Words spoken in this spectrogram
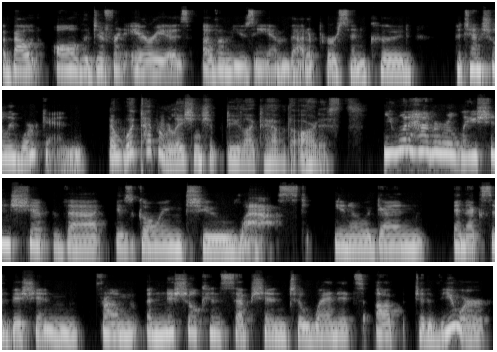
about all the different areas of a museum that a person could potentially work in and what type of relationship do you like to have with the artists? You want to have a relationship that is going to last. You know, again, an exhibition from initial conception to when it's up to the viewer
